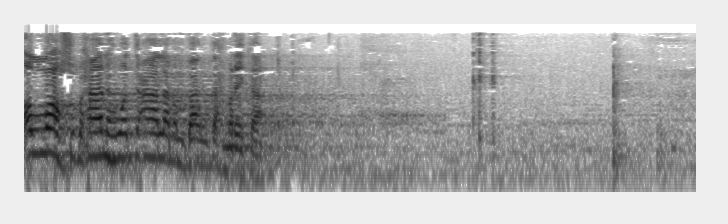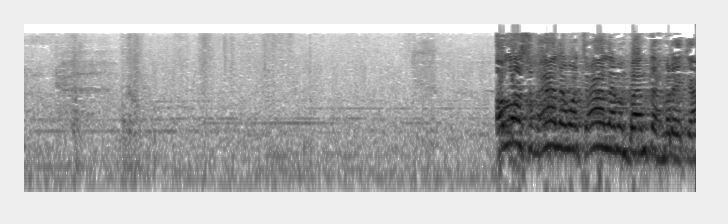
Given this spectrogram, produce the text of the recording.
Allah Subhanahu wa taala membantah mereka. Allah Subhanahu wa taala membantah mereka.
